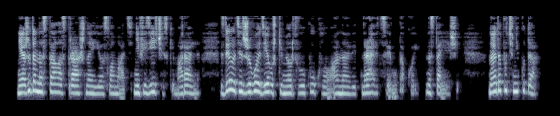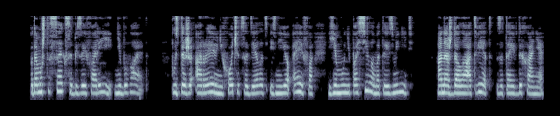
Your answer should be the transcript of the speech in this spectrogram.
Неожиданно стало страшно ее сломать, не физически, морально. Сделать из живой девушки мертвую куклу, она ведь нравится ему такой, настоящий. Но это путь в никуда, потому что секса без эйфории не бывает. Пусть даже Арею не хочется делать из нее Эйфа, ему не по силам это изменить. Она ждала ответ, затаив дыхание.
